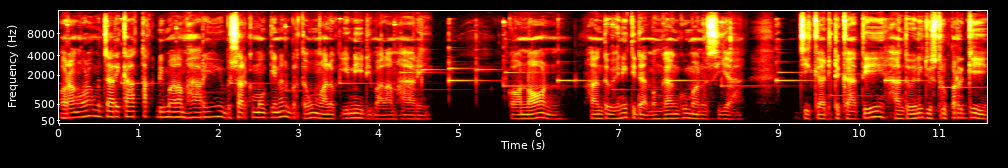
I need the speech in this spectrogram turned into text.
Orang-orang mencari katak di malam hari besar kemungkinan bertemu makhluk ini di malam hari. Konon, hantu ini tidak mengganggu manusia. Jika didekati, hantu ini justru pergi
